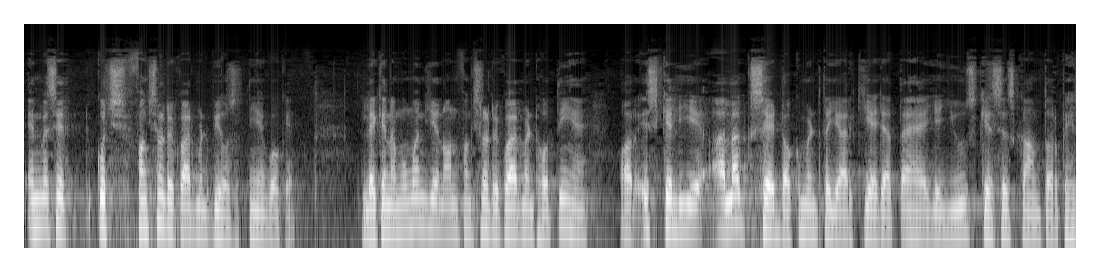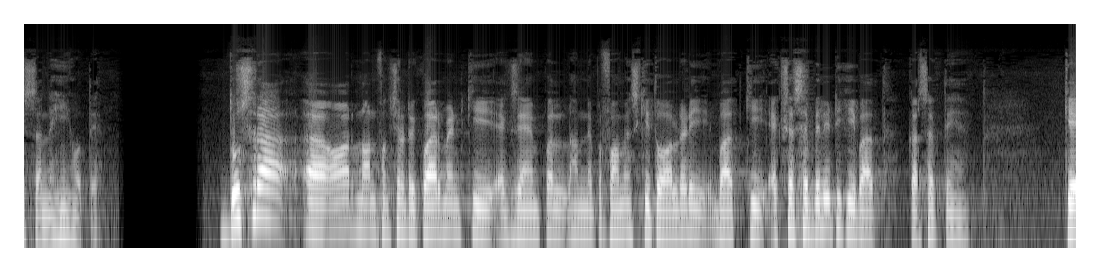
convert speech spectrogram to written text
ان میں سے کچھ فنکشنل ریکوائرمنٹ بھی ہو سکتی ہیں گو کے لیکن عموماً یہ نان فنکشنل ریکوائرمنٹ ہوتی ہیں اور اس کے لیے الگ سے ڈاکومنٹ تیار کیا جاتا ہے، یہ یوز کیسز کا عام طور پہ حصہ نہیں ہوتے۔ دوسرا اور نان فنکشنل ریکوائرمنٹ کی ایگزامپل ہم نے پرفارمنس کی تو آلریڈی بات کی ایکسیسیبلٹی کی بات کر سکتے ہیں کہ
